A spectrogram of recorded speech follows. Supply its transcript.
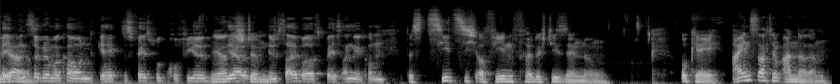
ja. Fake-Instagram-Account, gehacktes Facebook-Profil, Ja, das sehr stimmt. im Cyberspace angekommen. Das zieht sich auf jeden Fall durch die Sendung. Okay, eins nach dem anderen.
